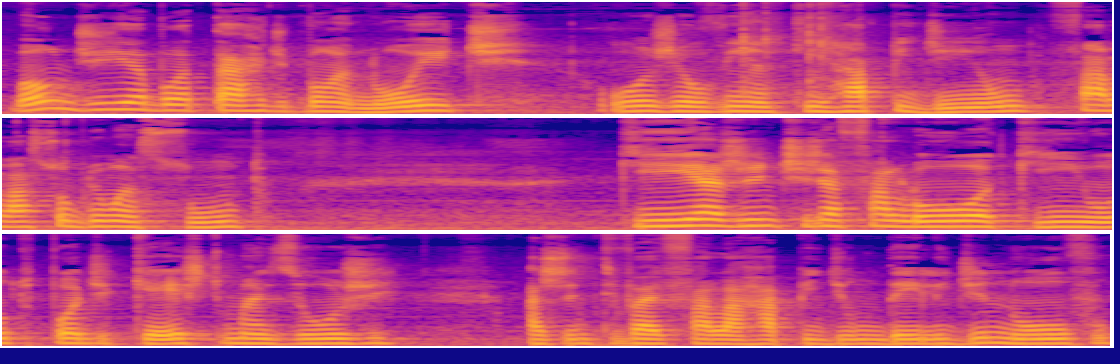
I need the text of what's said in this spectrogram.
Bom dia, boa tarde, boa noite. Hoje eu vim aqui rapidinho falar sobre um assunto que a gente já falou aqui em outro podcast, mas hoje a gente vai falar rapidinho dele de novo,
